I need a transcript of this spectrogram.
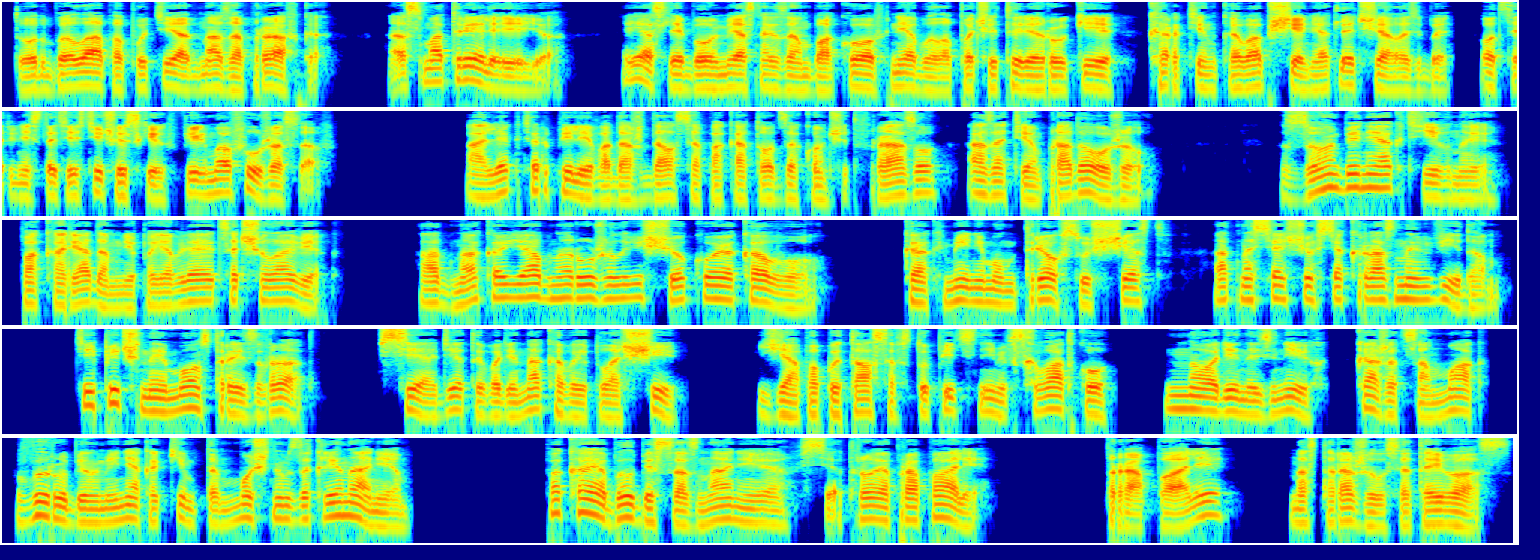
«Тут была по пути одна заправка. Осмотрели ее. Если бы у местных зомбаков не было по четыре руки, картинка вообще не отличалась бы от среднестатистических фильмов ужасов. Олег терпеливо дождался, пока тот закончит фразу, а затем продолжил. «Зомби неактивные, пока рядом не появляется человек. Однако я обнаружил еще кое-кого. Как минимум трех существ, относящихся к разным видам. Типичные монстры из врат. Все одеты в одинаковые плащи. Я попытался вступить с ними в схватку, но один из них, кажется, маг, вырубил меня каким-то мощным заклинанием. Пока я был без сознания, все трое пропали. «Пропали?» – насторожился Тайвас.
